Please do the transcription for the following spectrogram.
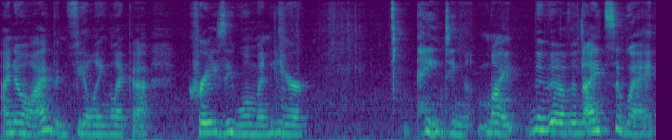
I know I've been feeling like a crazy woman here painting my you know, the nights away.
